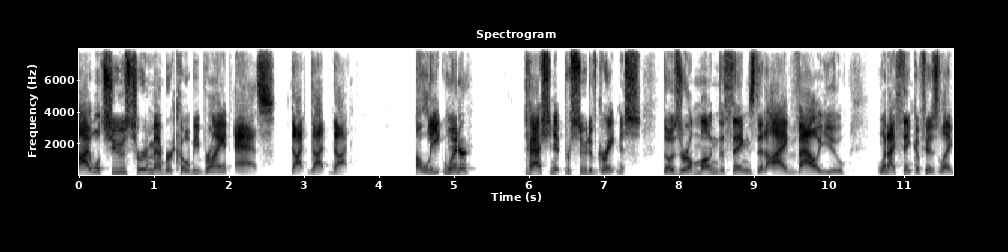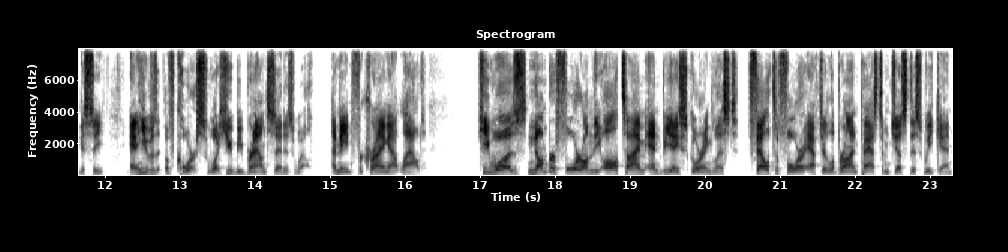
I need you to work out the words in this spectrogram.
I will choose to remember Kobe Bryant as dot, dot, dot. Elite winner, passionate pursuit of greatness. Those are among the things that I value when I think of his legacy. And he was, of course, what Hubie Brown said as well. I mean, for crying out loud. He was number four on the all time NBA scoring list, fell to four after LeBron passed him just this weekend.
